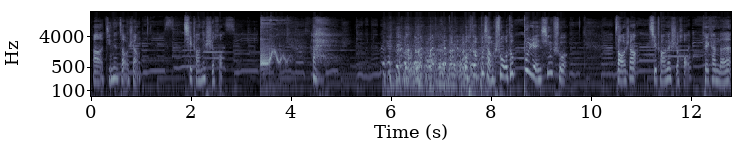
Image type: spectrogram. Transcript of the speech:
啊，今天早上起床的时候，唉，我都不想说，我都不忍心说。早上起床的时候，推开门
